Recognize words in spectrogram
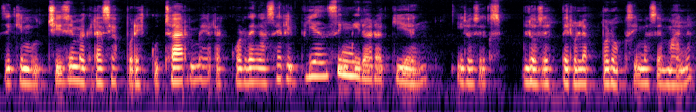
Así que muchísimas gracias por escucharme. Recuerden hacer el bien sin mirar a quién y los, los espero la próxima semana.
